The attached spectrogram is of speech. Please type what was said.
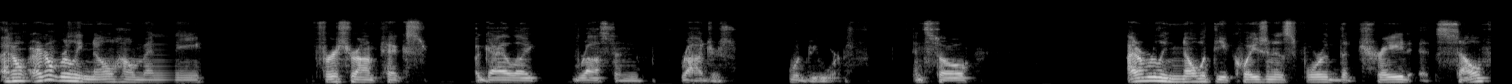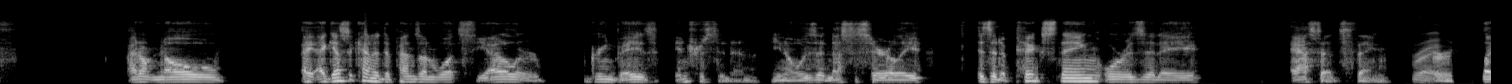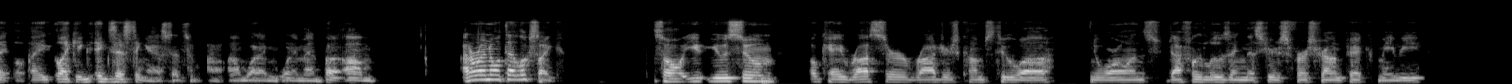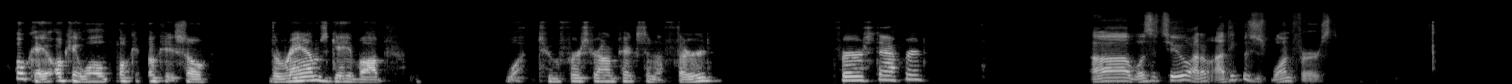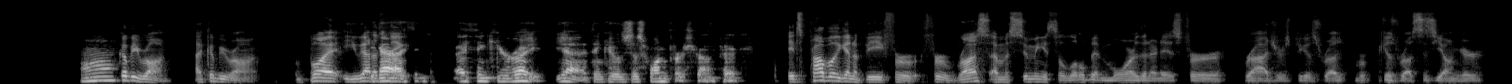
I don't I don't really know how many first round picks a guy like Russ and Rodgers would be worth. And so I don't really know what the equation is for the trade itself. I don't know. I, I guess it kind of depends on what Seattle or Green Bay is interested in. You know, is it necessarily is it a picks thing or is it a assets thing, right? Or like like, like existing assets on uh, um, what I'm what I meant, but um, I don't really know what that looks like. So you you assume okay, Russ or Rodgers comes to uh, New Orleans, definitely losing this year's first round pick, maybe. Okay, okay, well, okay, okay. So the Rams gave up what two first round picks and a third for Stafford. Uh, was it two? I don't. I think it was just one first. Uh, could be wrong. I could be wrong. But you got to yeah, think. I think I think you're right. Yeah, I think it was just one first round pick. It's probably going to be for for Russ. I'm assuming it's a little bit more than it is for Rodgers because Russ because Russ is younger.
